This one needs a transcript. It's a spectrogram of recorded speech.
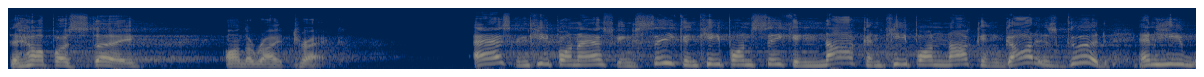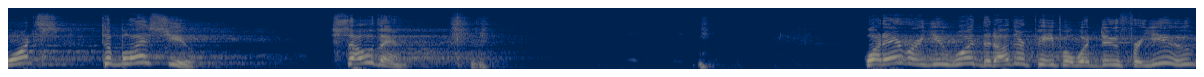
to help us stay on the right track. Ask and keep on asking, seek and keep on seeking, knock and keep on knocking. God is good and He wants to bless you. So then, whatever you would that other people would do for you,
